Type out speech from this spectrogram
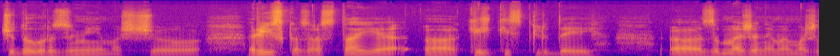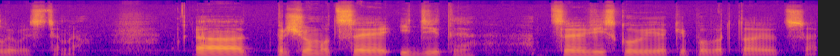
чудово розуміємо, що різко зростає е, кількість людей е, з обмеженими можливостями. Е, Причому це і діти, це військові, які повертаються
